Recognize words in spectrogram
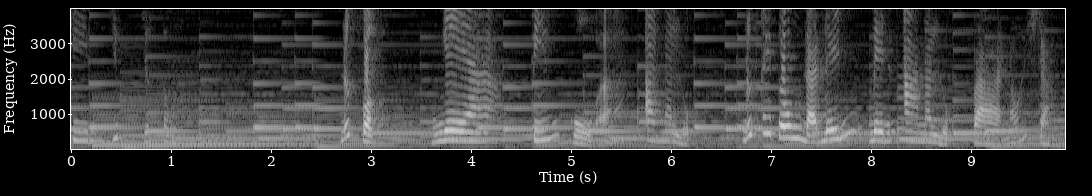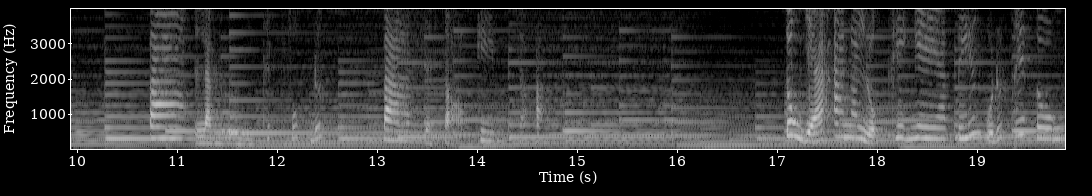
kim giúp cho tôi. Đức phật nghe tiếng của a na luật đức thế tôn đã đến bên a na luật và nói rằng, ta là người thích phúc đức, ta sẽ sọ kim tôn giả a na luật khi nghe tiếng của đức thế tôn,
